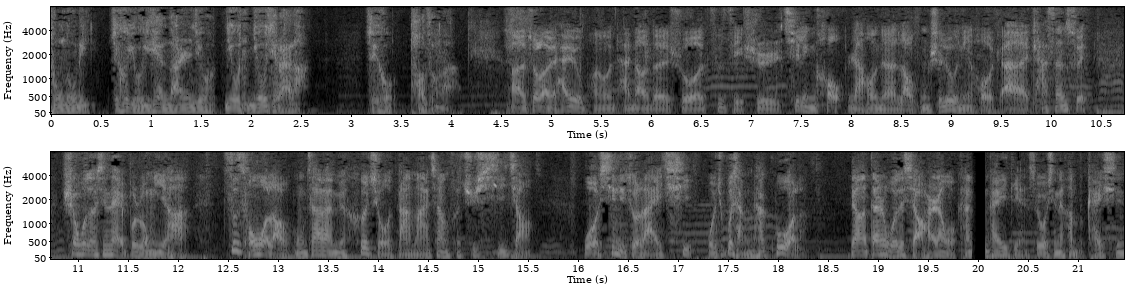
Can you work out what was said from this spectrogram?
从奴隶，最后有一天男人就扭扭起来了，最后逃走了。啊，周老爷还有朋友谈到的，说自己是七零后，然后呢，老公是六零后，呃，差三岁，生活到现在也不容易啊。自从我老公在外面喝酒、打麻将和去洗脚，我心里就来气，我就不想跟他过了。然后，但是我的小孩让我看开一点，所以我现在很不开心。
